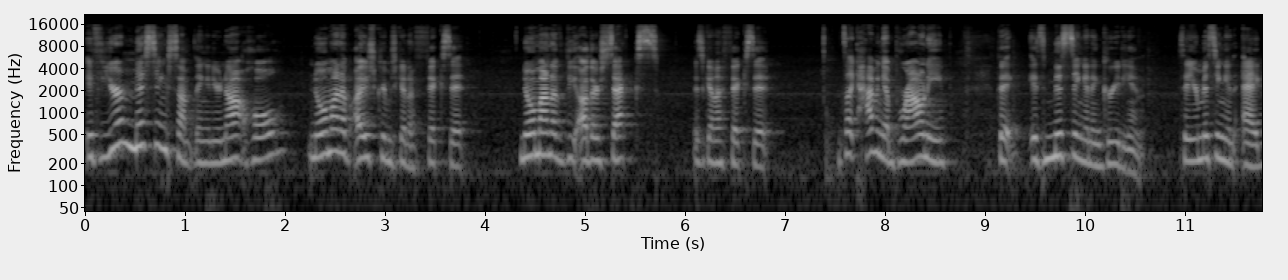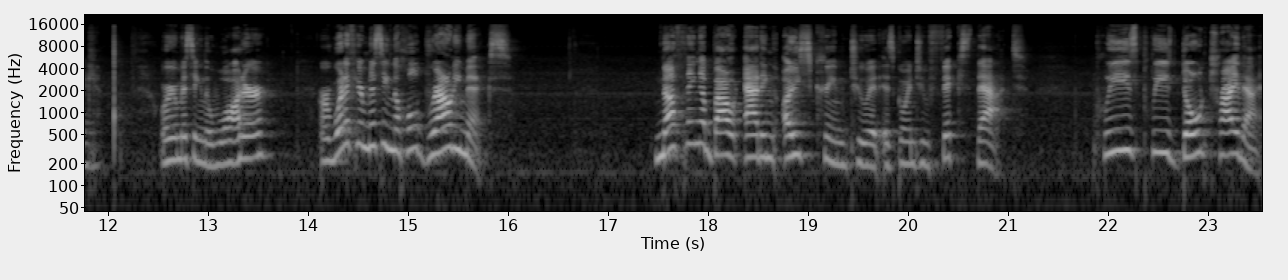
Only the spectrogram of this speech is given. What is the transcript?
If you're missing something and you're not whole, no amount of ice cream is going to fix it. No amount of the other sex is going to fix it. It's like having a brownie that is missing an ingredient. Say you're missing an egg, or you're missing the water, or what if you're missing the whole brownie mix? Nothing about adding ice cream to it is going to fix that. Please, please don't try that.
